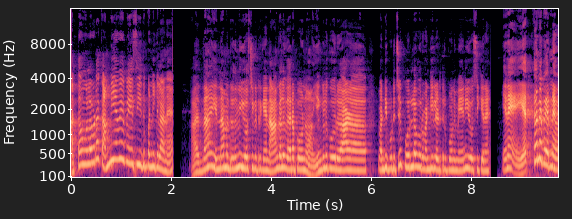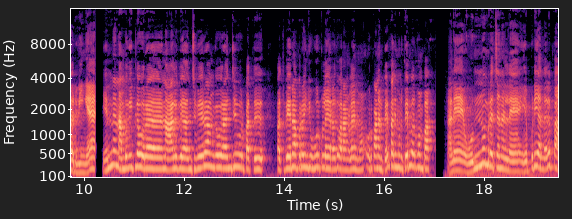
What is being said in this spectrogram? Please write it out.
மற்றவங்கள விட கம்மியாகவே பேசி இது பண்ணிக்கலாண்ணே. அதுதான் என்ன பண்ணுறதுன்னு யோசிச்சுக்கிட்டு இருக்கேன். நாங்களும் வேற போகணும். எங்களுக்கு ஒரு வண்டி பிடிச்சி பொருளை ஒரு வண்டியில் எடுத்துகிட்டு போகணுமேனு யோசிக்கிறேன். ஏண்ணே எத்தனை பேர்ண்ணே வருவீங்க? என்ன நம்ம வீட்டில் ஒரு நாலு பேர் அஞ்சு பேர் அங்கே ஒரு அஞ்சு ஒரு பத்து பத்து பேர் அப்புறம் இங்கே ஊருக்குள்ளே யாராவது வராங்களா என்னமோ? ஒரு பன்னெண்டு பேர் பதிமூணு பேர் வருவோம்ப்பா. அண்ணே ஒன்றும் பிரச்சனை இல்லை எப்படி இருந்தாலும் இப்போ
